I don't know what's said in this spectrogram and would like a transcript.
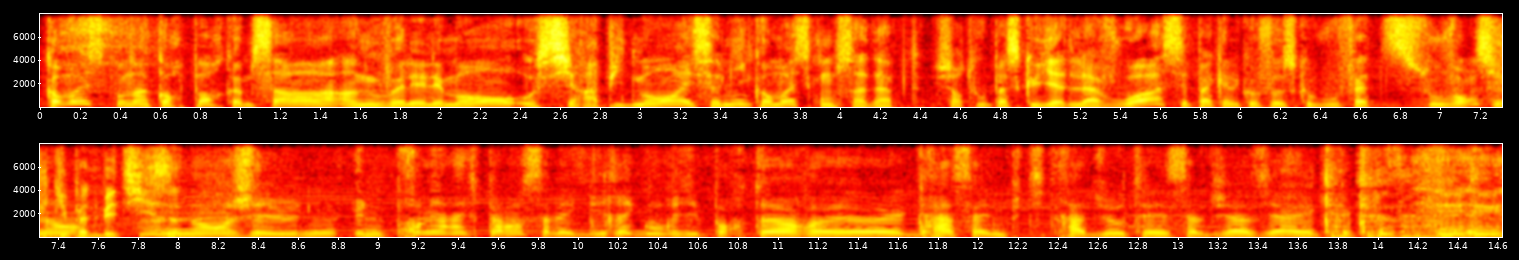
Comment est-ce qu'on incorpore comme ça un nouvel élément aussi rapidement Et Samy, comment est-ce qu'on s'adapte Surtout parce qu'il y a de la voix, c'est pas quelque chose que vous faites souvent, si je Non. dis pas de bêtises? Non, j'ai eu une, une première expérience avec Grégory Porter euh, grâce à une petite radio TSL Jazz il y a quelques années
